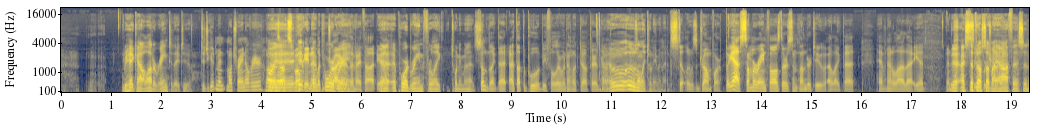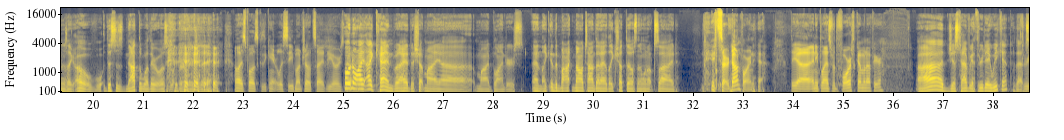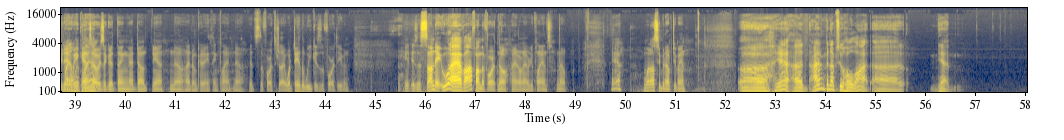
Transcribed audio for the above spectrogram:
we had got a lot of rain today too. Did you get min- much rain over here? When Oh, I was yeah, out it- smoking, it- it, it looked poured drier rain. than I thought. Yeah. Yeah. it poured rain for like 20 minutes. Something like that. I thought the pool would be fuller when I looked out there. Uh, No. it was only 20 minutes. Still, it was a downpour. But yeah, summer rainfalls. There's some thunder too. I like that. Haven't had a lot of that yet. It's been Yeah, I stepped outside my office and it's like, oh, w- this is not the weather it was earlier today. oh, I suppose because you can't really see much outside yours. Oh no, here. I, I can, but I had to shut my uh my blinders and like in the amount of time that I had like shut those and then went outside. it started downpouring. Yeah. The uh, any plans for the fourth coming up here? Uh just having a three day weekend. That's Three my day only weekend's plan. always a good thing. I don't. Yeah, no, I don't get anything planned. No, it's the Fourth of July. What day of the week is the fourth even? It is a Sunday. Ooh, I have off on the fourth. No, I don't have any plans. Nope. Yeah. What else you been up to, man? Uh, yeah, uh, I haven't been up to a whole lot. Uh, yeah.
